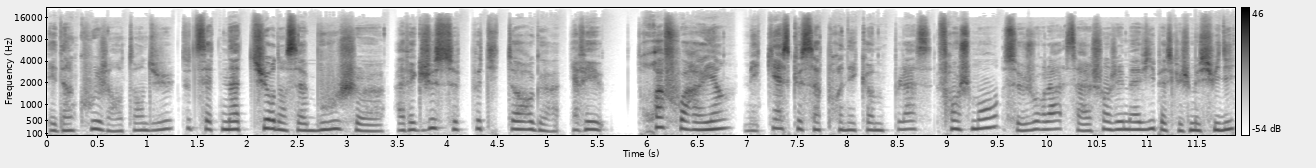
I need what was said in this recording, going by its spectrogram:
Et d'un coup, j'ai entendu toute cette nature dans sa bouche, euh, avec juste ce petit orgue. Il y avait trois fois rien, mais qu'est-ce que ça prenait comme place? Franchement, ce jour-là, ça a changé ma vie parce que je me suis dit,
